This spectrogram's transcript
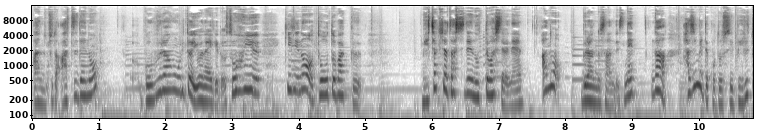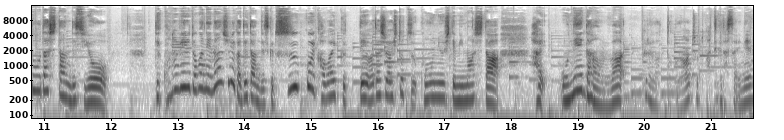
あの、ちょっと厚手の、ゴブラン織りとは言わないけど、そういう生地のトートバッグ、めちゃくちゃ雑誌で載ってましたよね。あのブランドさんですね。が、初めて今年ベルトを出したんですよ。で、このベルトがね、何種類か出たんですけど、すっごい可愛くって、私は一つ購入してみました。はい。お値段はいくらだったかな？ちょっと待ってくださいね。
